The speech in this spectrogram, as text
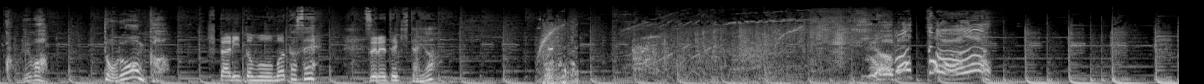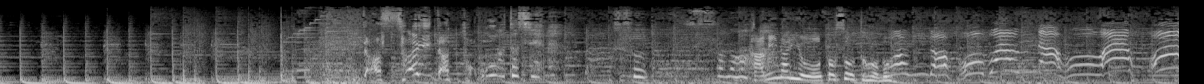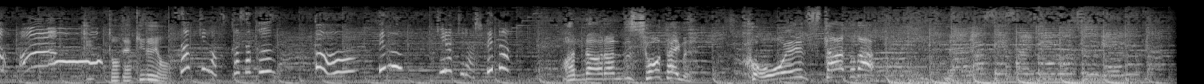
これはドローンか。二人ともお待たせ。連れてきたよ。やばったダサいだと？私そその。雷を落とそうと思う。ワンダホワンダホワとできるよ。さっきの司くんとでもキラキラしてた。ワンダーランズショータイム。公演スタートだ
